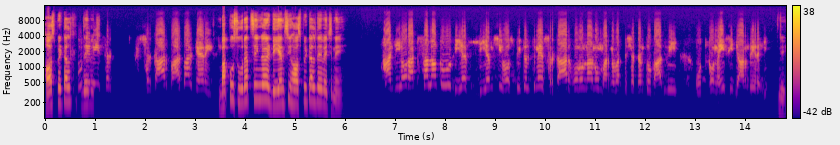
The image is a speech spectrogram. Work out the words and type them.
ਹਸਪੀਟਲ ਦੇ ਵਿੱਚ ਸਰਕਾਰ ਬਾਰ-ਬਾਰ ਕਹਿ ਰਹੀ ਸੀ। ਬਾਪੂ ਸੂਰਤ ਸਿੰਘ ਡੀਐਮਸੀ ਹਸਪੀਟਲ ਦੇ ਵਿੱਚ ਨੇ। ਹਾਂਜੀ ਔਰ 8 ਸਾਲਾਂ ਤੋਂ ਡੀਐਸ ਡੀਐਮਸੀ ਹਸਪੀਟਲ 'ਚ ਨੇ। ਸਰਕਾਰ ਹੁਣ ਉਹਨਾਂ ਨੂੰ ਮਰਨ ਵਰਤ ਛੱਡਣ ਤੋਂ ਬਾਅਦ ਵੀ ਉੱਥੋਂ ਨਹੀਂ ਸੀ ਜਾਣ ਦੇ ਰਹੀ। ਜੀ।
